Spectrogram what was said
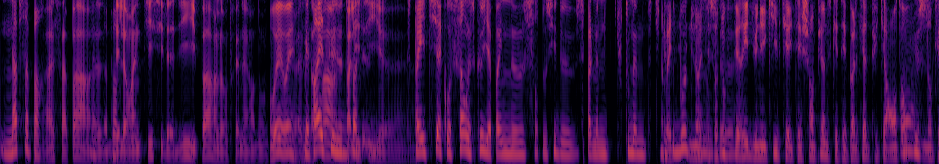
Naples, ça part. Ouais, ça part. Ouais, ça part. De Laurentiis, il a dit, il part, l'entraîneur. Donc, Ouais, ouais. Mais pareil, est-ce pas. que à Conceição, est-ce qu'il n'y a pas une sorte aussi de. C'est pas le même, du tout le même style Ah de football non, c'est surtout que d'une équipe qui a été ce qui n'était pas le cas depuis 40 En ans. plus. Donc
